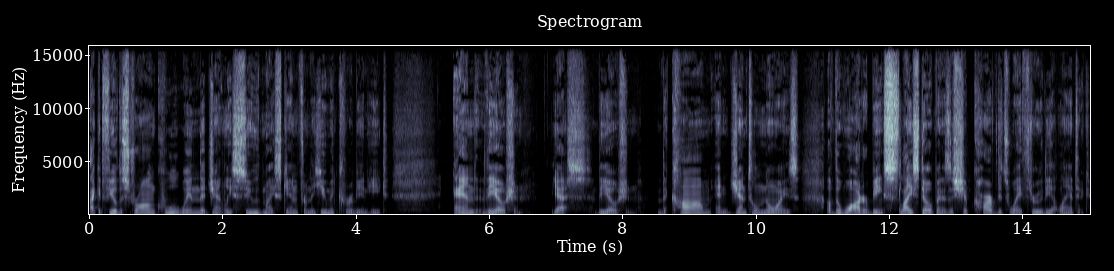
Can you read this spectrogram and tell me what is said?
I could feel the strong, cool wind that gently soothed my skin from the humid Caribbean heat. And the ocean. Yes, the ocean. The calm and gentle noise of the water being sliced open as the ship carved its way through the Atlantic.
